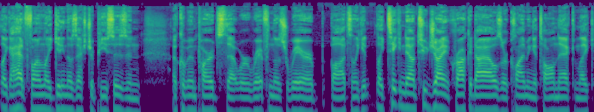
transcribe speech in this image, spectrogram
like I had fun like getting those extra pieces and equipment parts that were right from those rare bots, and like it, like taking down two giant crocodiles or climbing a tall neck, and like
